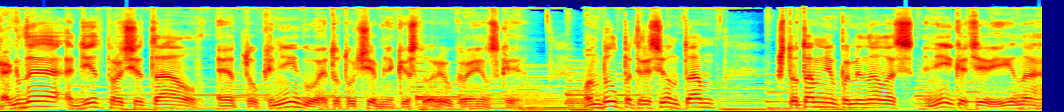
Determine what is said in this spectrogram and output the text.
Когда дед прочитал эту книгу, этот учебник истории украинской, он был потрясен там, что там не упоминалась ни Екатерина,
